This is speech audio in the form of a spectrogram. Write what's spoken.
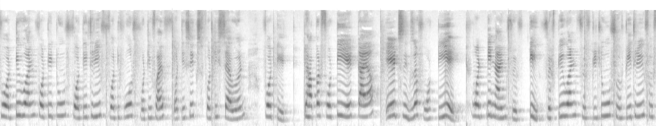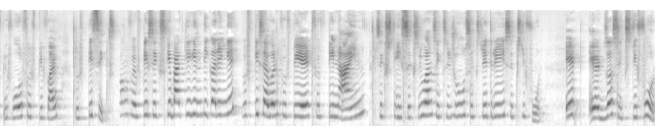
Forty one forty two forty three forty four forty five forty six forty seven forty eight यहाँ पर फोर्टी एट आया eight six forty eight forty nine fifty fifty one fifty two fifty three fifty four fifty five fifty six हम फिफ्टी सिक्स के बाद की गिनती करेंगे। Fifty seven fifty eight fifty nine sixty sixty one sixty two sixty three sixty four eight eight ज़ा सिक्सटी फोर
